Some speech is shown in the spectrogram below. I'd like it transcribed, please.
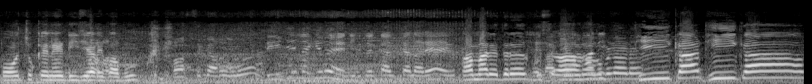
ਪਹੁੰਚ ਚੁੱਕੇ ਨੇ ਡੀਜੇ ਵਾਲੇ ਬਾਬੂ। ਬਸ ਕਰ ਹੁਣ। ਡੀਜੇ ਲੱਗੇ ਤਾਂ ਹੈ ਨਹੀਂ ਕਿਤੇ ਕੱਲ ਕੱਲ ਆ ਰਿਹਾ ਹੈ। ਆ ਮਾਰੇ ਇਧਰ ਹਾਂਜੀ ਠੀਕ ਆ ਠੀਕ ਆ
